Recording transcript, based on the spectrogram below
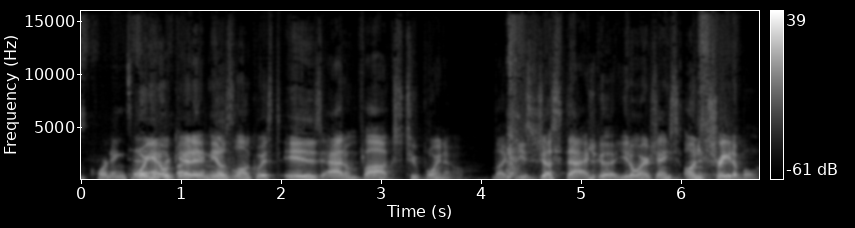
According to Well, you don't get it. I mean, Nils Lundkvist is Adam Fox 2.0. Like he's just that good. You don't understand. He's untradeable.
